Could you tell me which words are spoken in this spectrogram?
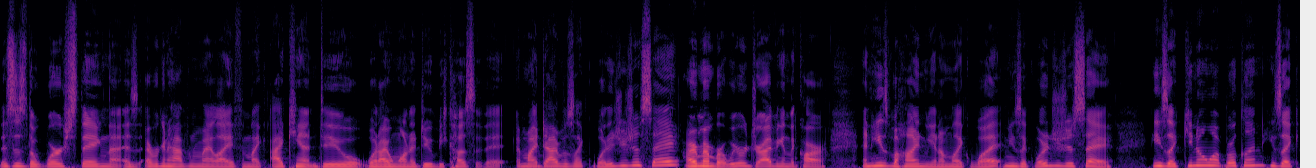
this is the worst thing that is ever gonna happen in my life, and like I can't do what I want to do because of it. And my dad was like, "What did you just say?" I remember we were driving in the car, and he's behind me, and I'm like, "What?" And he's like, "What did you just say?" He's like, you know what, Brooklinn? He's like,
